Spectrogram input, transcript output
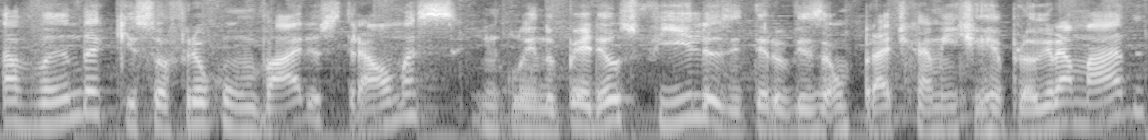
a Wanda, que sofreu com vários traumas, incluindo perder os filhos e ter o Visão praticamente reprogramado,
